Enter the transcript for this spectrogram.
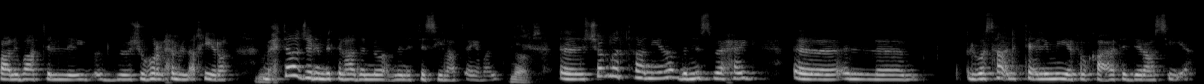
طالبات اللي بشهور الحمل الأخيرة،. محتاجة لمثل هذا النوع من التسهيلات أيضًا. نعم. آآ الشغلة الثانية بالنسبة حق ال الوسائل التعليمية في القاعات الدراسية،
